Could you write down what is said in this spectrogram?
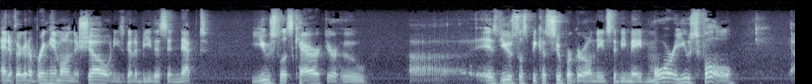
And if they're going to bring him on the show and he's going to be this inept, useless character who uh, is useless because Supergirl needs to be made more useful, uh,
